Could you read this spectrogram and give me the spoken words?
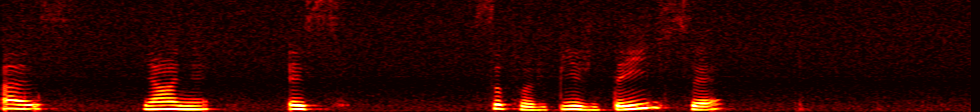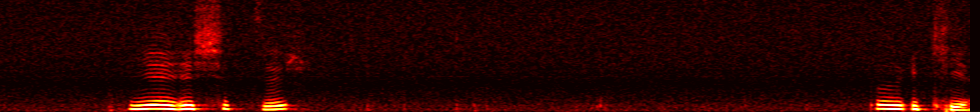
Else yani s 0 1 değilse y eşittir i2'ye.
